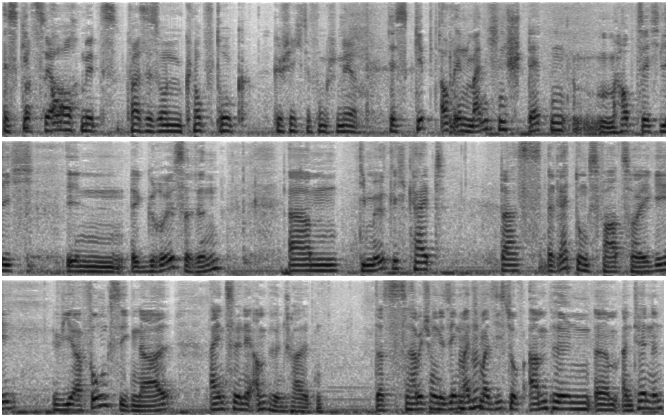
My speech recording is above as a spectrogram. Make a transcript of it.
Es gibt ja auch- auch mit quasi so einem Knopfdruck-Geschichte funktioniert. Es gibt auch in manchen Städten, m, hauptsächlich in äh, größeren, ähm, die Möglichkeit, dass Rettungsfahrzeuge via Funksignal einzelne Ampeln schalten. Das habe ich schon gesehen. Manchmal siehst du auf Ampeln ähm, Antennen,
